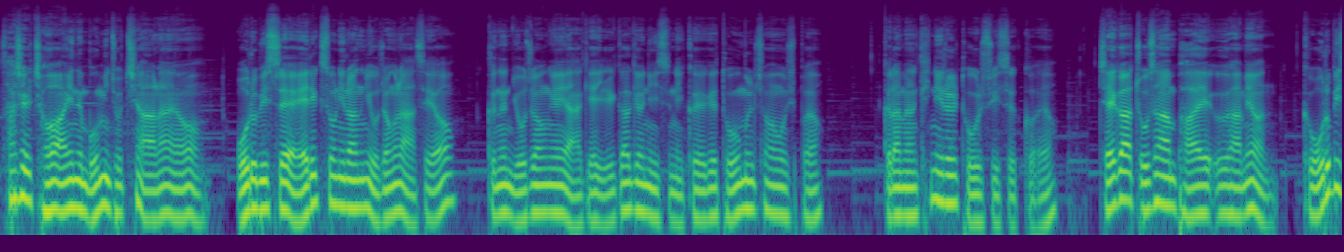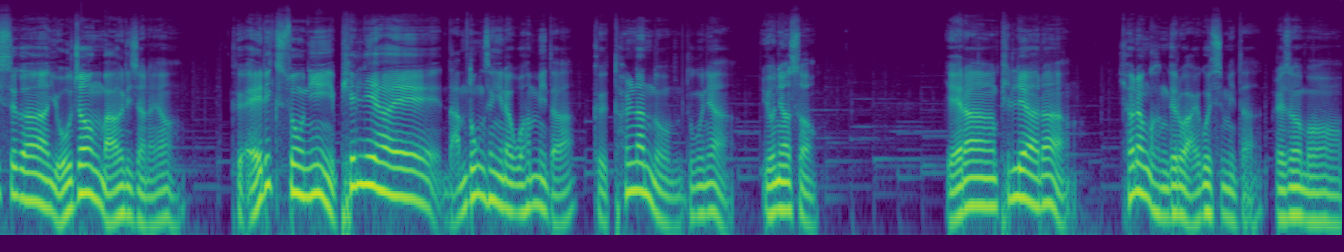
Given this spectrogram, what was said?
사실 저 아이는 몸이 좋지 않아요 오르비스의 에릭손이라는 요정을 아세요? 그는 요정의 약에 일가견이 있으니 그에게 도움을 청하고 싶어요 그러면 키니를 도울 수 있을 거예요 제가 조사한 바에 의하면 그 오르비스가 요정 마을이잖아요 그 에릭손이 필리아의 남동생이라고 합니다. 그 털난 놈 누구냐? 요 녀석. 얘랑 필리아랑 혈연 관계로 알고 있습니다. 그래서 뭐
